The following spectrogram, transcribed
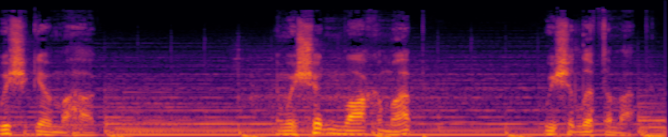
We should give them a hug. And we shouldn't lock them up, we should lift them up.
